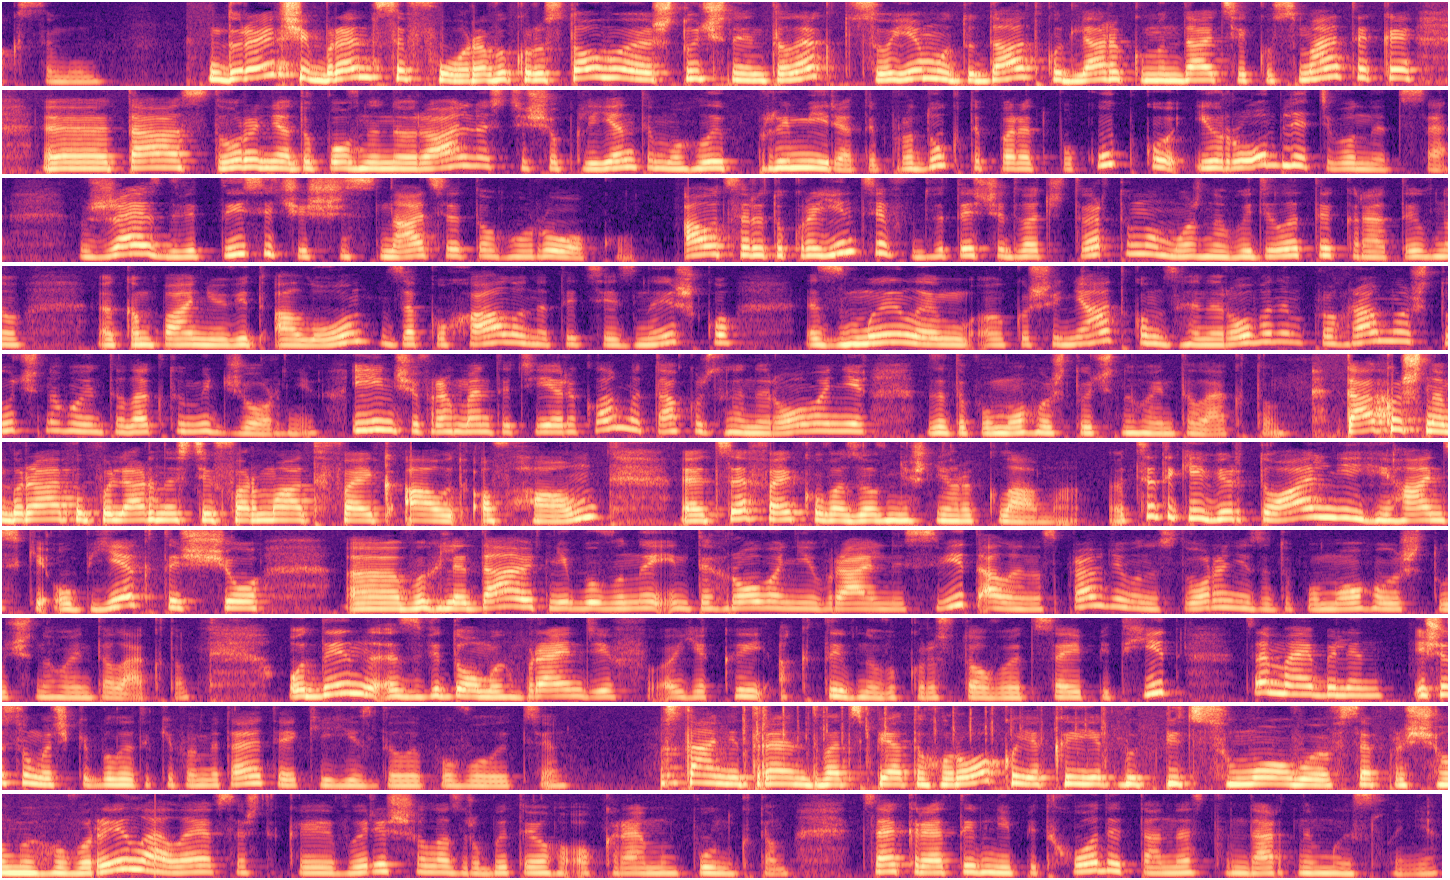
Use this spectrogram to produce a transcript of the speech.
До речі, бренд Sephora використовує штучний інтелект у своєму додатку для рекомендацій косметики е, та створення доповненої реальності, щоб клієнти могли приміряти продукти перед покупкою, і роблять вони це вже з 2016 року. А от серед українців в 2024-му можна виділити креативну е, кампанію від Ало закохало на тиці знижку з милим е, кошенятком, згенерованим програмою штучного інтелекту Midjourney. І інші фрагменти тієї реклами також згенеровані за допомогою штучного інтелекту. Також набирає популярності формат Fake Out of Home. Е, це фейкова зовнішня реклама. Це такі віртуальні гігантські об'єкти, що виглядають, ніби вони інтегровані в реальний світ, але насправді вони створені за допомогою штучного інтелекту. Один з відомих брендів, який активно використовує цей підхід, це Maybelline. І ще сумочки були такі, пам'ятаєте, які їздили по вулиці. Останній тренд 25-го року, який якби підсумовує все, про що ми говорили, але я все ж таки вирішила зробити його окремим пунктом. Це креативні підходи та нестандартне мислення.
